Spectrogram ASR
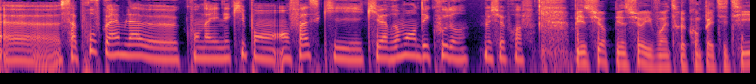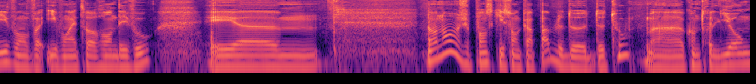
ça prouve quand même là qu'on a une équipe en, en face qui, qui va vraiment en découdre, Monsieur Prof. Bien sûr, bien sûr, ils vont être compétitifs, on va, ils vont être au rendez-vous et. Non, non, je pense qu'ils sont capables de, de tout. Euh, contre Lyon,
